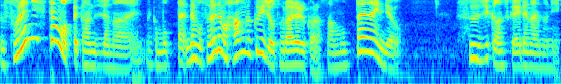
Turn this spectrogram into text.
な。それにしてもって感じじゃない？なんかもったいでもそれでも半額以上取られるからさもったいないんだよ。数時間しか入れないのに。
